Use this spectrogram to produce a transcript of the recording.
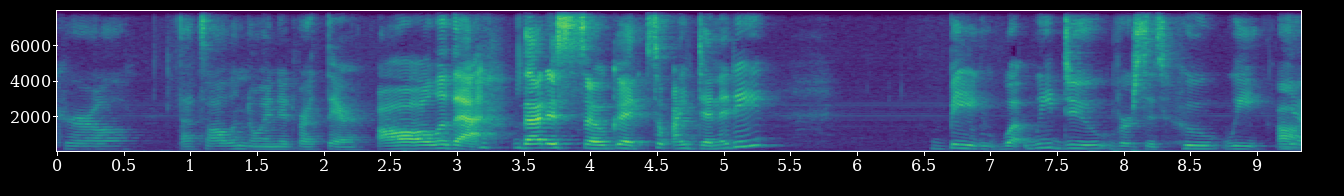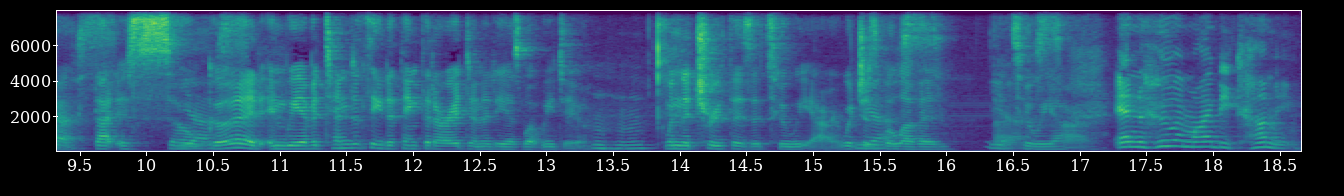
Girl, that's all anointed right there. All of that. That is so good. So identity being what we do versus who we are. Yes. That is so Yes. good. And we have a tendency to think that our identity is what we do. Mm-hmm. When the truth is it's who we are, which is beloved. That's who we are. And who am I becoming?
